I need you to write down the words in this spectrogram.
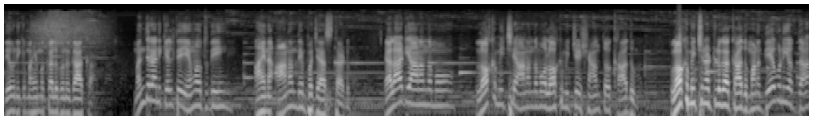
దేవునికి మహిమ కలుగును గాక. మందిరానికి వెళ్తే ఏమవుతుంది? ఆయన ఆనందింప చేస్తాడు ఎలాంటి ఆనందము? లోకమిచ్చే ఆనందమో లోకమిచ్చే శాంతో కాదు. లోకమిచ్చినట్లుగా కాదు. మన దేవుని యొక్క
